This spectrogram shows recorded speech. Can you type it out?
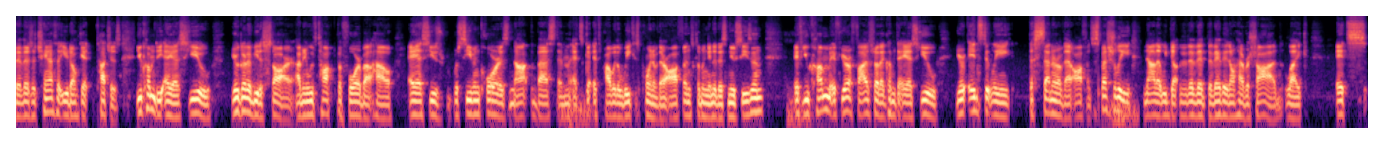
there's a chance that you don't get touches. You come to ASU, you're going to be the star. I mean, we've talked before about how ASU's receiving corps is not the best, and it's it's probably the weakest point of their offense coming into this new season. If you come, if you're a five star that comes to ASU, you're instantly the center of that offense, especially now that we don't that they, don't have Rachaad. Like it's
